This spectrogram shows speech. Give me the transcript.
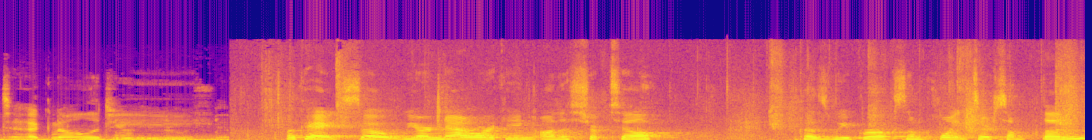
Technology. Okay, so we are now working on a strip till because we broke some points or something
